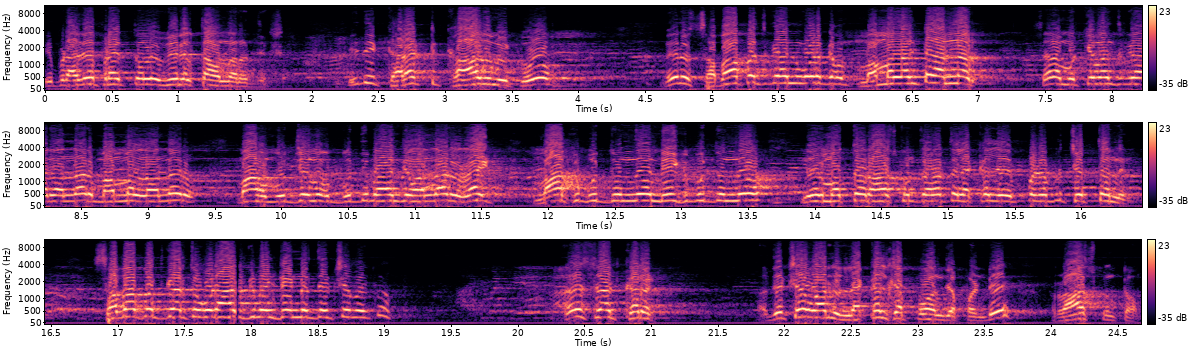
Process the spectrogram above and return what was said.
ఇప్పుడు అదే ప్రయత్నంలో వీరెళ్తా ఉన్నారు అధ్యక్ష. ఇది కరెక్ట్ కాదు మీకు. మీరు సభాపతి గారిని కూడా మమ్మల్ని అంటే అన్నారు. సరే ముఖ్యమంత్రి గారు అన్నారు మమ్మల్ని అన్నారు మాకు బుద్ధి బుద్ధి బాంధ్యం అన్నారు. రైట్ మాకు బుద్ధి ఉందో మీకు బుద్ధి ఉందో నేను మొత్తం రాసుకున్న తర్వాత లెక్కలు చెప్పేటప్పుడు చెప్తాను నేను. సభాపతి గారితో కూడా ఆర్గ్యుమెంట్ ఏంటి అధ్యక్ష మీకు? దట్స్ నాట్ కరెక్ట్ అధ్యక్ష వాళ్ళు లెక్కలు చెప్పమని చెప్పండి రాసుకుంటాం.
